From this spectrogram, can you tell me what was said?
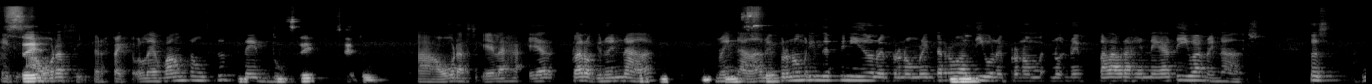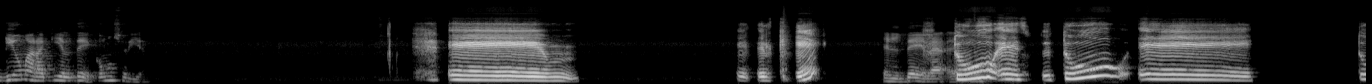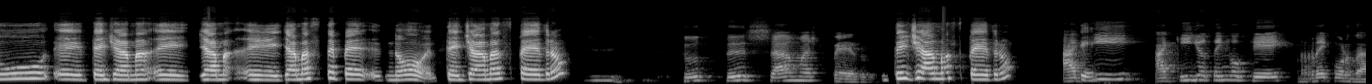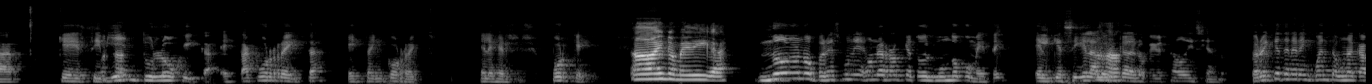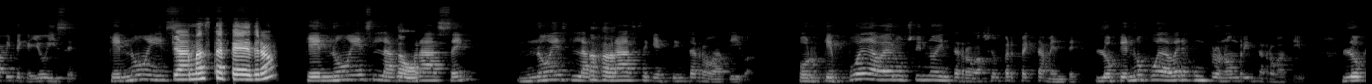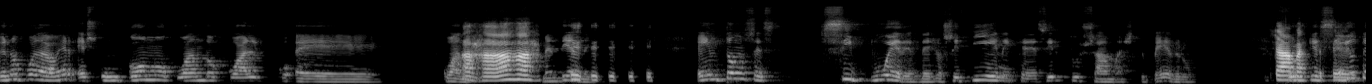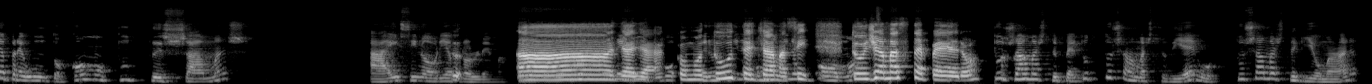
Eh, se- Ahora sí, perfecto. Levantam-se cedo. se- cedo. Ahora sí. Claro que no hay nada. No hay nada. No hay pronombre indefinido, no hay pronombre interrogativo, no hay, pronombre, no, no hay palabras en negativa, no hay nada de eso. Entonces, Guiomar, aquí el D, ¿cómo sería? Eh, ¿el, el qué? El D. La, Tú, es, tú, eh, tú eh, te llama, eh, llama, eh, llamas, te Pe- no, te llamas Pedro, Tú te llamas Pedro. te llamas Pedro. Aquí, aquí yo tengo que recordar que si Ajá. bien tu lógica está correcta, está incorrecto el ejercicio. ¿Por qué? Ay, no me digas. No, no, no, pero es un, un error que todo el mundo comete, el que sigue la Ajá. lógica de lo que yo he estado diciendo. Pero hay que tener en cuenta una capite que yo hice, que no es, Llamaste Pedro. que no es la No. frase, no es la Ajá. frase que está interrogativa. Porque puede haber un signo de interrogación perfectamente. Lo que no puede haber es un pronombre interrogativo. Lo que no puede haber es un cómo, cuándo, cuál, cu- eh, cuándo. Ajá, ajá. ¿Me entienden? sí. Entonces, si puedes, de hecho, si tienes que decir tú llamas, Pedro. Llamaste Porque si Pedro. yo te pregunto cómo tú te llamas, ahí sí no habría Tú- problema. Pero Ah, como no ya, ya. un Como tú te como llamas, sí. un cómo, Tú llamaste Pedro. Tú llamaste Pe, tú, tú llamaste Diego, tú llamaste Guiomar.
